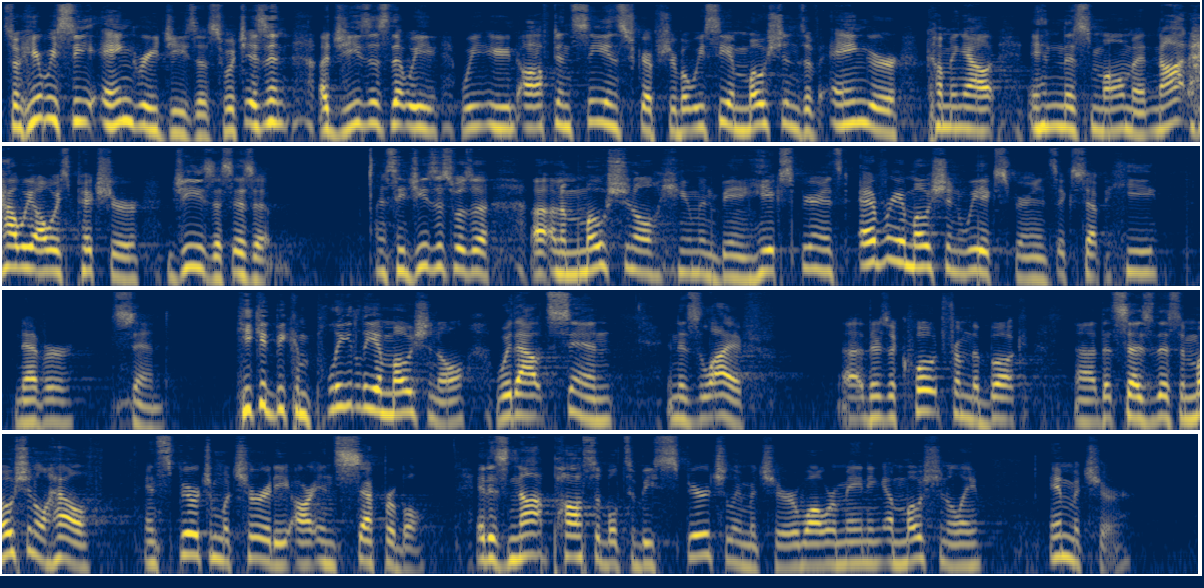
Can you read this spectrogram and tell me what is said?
So here we see angry Jesus, which isn't a Jesus that we, we often see in Scripture, but we see emotions of anger coming out in this moment. Not how we always picture Jesus, is it? And see, Jesus was a, a, an emotional human being. He experienced every emotion we experience, except he never sinned. He could be completely emotional without sin in his life. Uh, there's a quote from the book uh, that says this Emotional health and spiritual maturity are inseparable. It is not possible to be spiritually mature while remaining emotionally immature.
